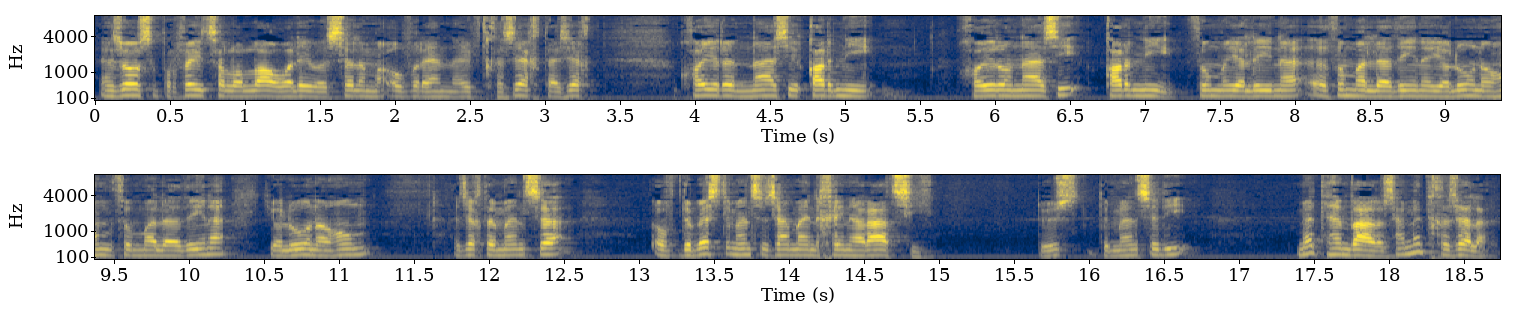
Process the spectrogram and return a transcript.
En zoals de profeet sallallahu alayhi wa sallam over hen heeft gezegd. Hij zegt, Khayran nasi qarni, Khayran nasi qarni, thumma yalina, yalunahum, thumma yalunahum. Hij zegt de mensen, of de beste mensen zijn mijn generatie. Dus de mensen die met hen waren, zijn met gezellen.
